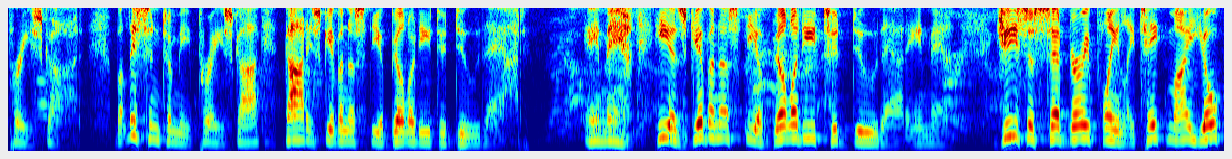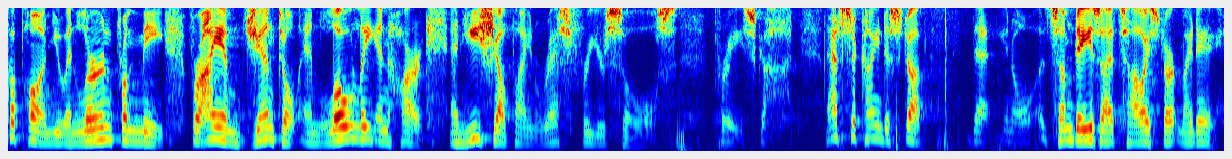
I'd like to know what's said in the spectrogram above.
Praise God. But listen to me, praise God. God has given us the ability to do that. Amen. He has given us the ability to do that. Amen. Jesus said very plainly, Take my yoke upon you and learn from me, for I am gentle and lowly in heart, and ye shall find rest for your souls. Praise God. That's the kind of stuff that, you know, some days that's how I start my day.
